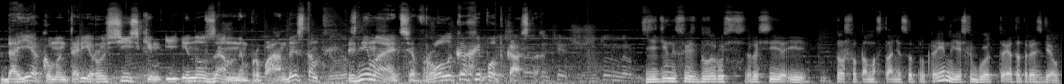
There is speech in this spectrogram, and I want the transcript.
дає коментарі російським і іноземним пропагандистам, знімається в роликах і подкастах. Единый союз Беларусь, Россия и то, что там останется от Украины, если будет этот раздел.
